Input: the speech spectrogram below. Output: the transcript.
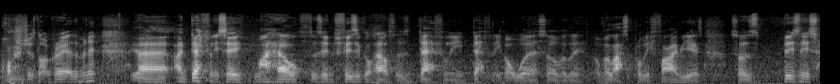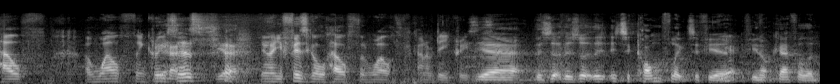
Posture's not great at the minute. Yeah. Uh, I'd definitely say my health, as in physical health, has definitely, definitely got worse over the over the last probably five years. So as business health and wealth increases, yeah. you know, your physical health and wealth kind of decreases. Yeah, there's a, there's a, it's a conflict if you Yeah. if you're not careful. And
